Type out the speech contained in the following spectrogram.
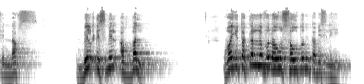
فل نفس بالقسم الاول وہ یو تکلف الح سعودن کا مسلی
